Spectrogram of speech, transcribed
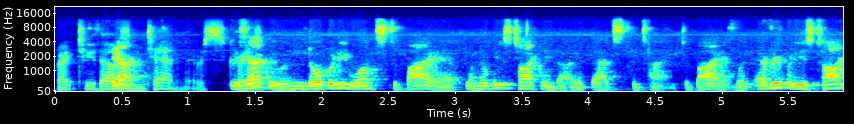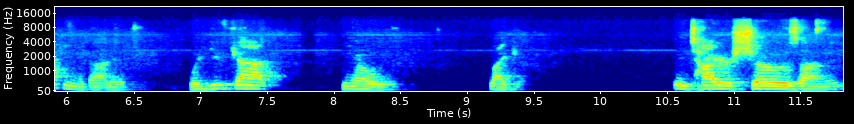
right? 2010. It was crazy. exactly when nobody wants to buy it when nobody's talking about it that's the time to buy it when everybody's talking about it when you've got you know like entire shows on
